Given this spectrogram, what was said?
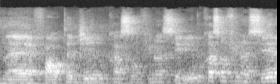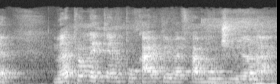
né, é falta de educação financeira. E educação financeira não é prometendo para o cara que ele vai ficar multimilionário.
